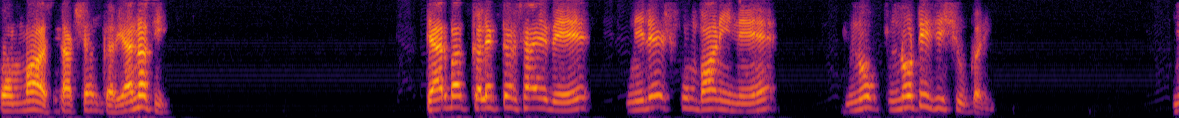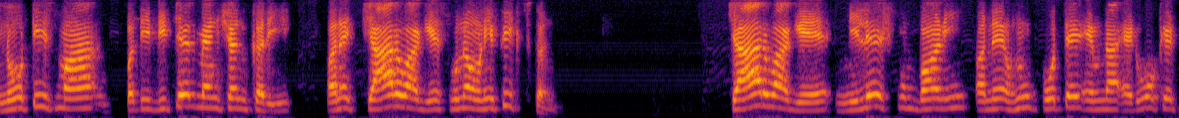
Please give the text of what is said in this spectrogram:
ફોર્મમાં હસ્તાક્ષર કર્યા નથી. ત્યારબાદ કલેક્ટર સાહેબે નિલેશ કુંભાણીને નોટિસ ઇસ્યુ કરી. નોટિસમાં બધી ડિટેલ મેન્શન કરી અને ચાર વાગે સુનાવણી ફિક્સ કરી. ચાર વાગે નિલેશ કુંભાણી અને હું પોતે એમના એડવોકેટ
